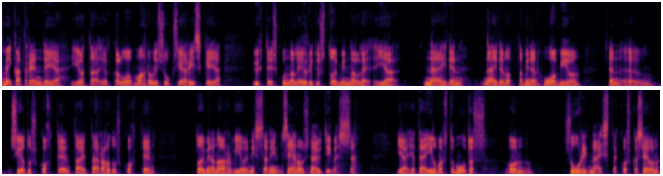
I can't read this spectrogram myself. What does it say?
megatrendejä, jota, jotka luo mahdollisuuksia ja riskejä yhteiskunnalle ja yritystoiminnalle ja näiden, näiden ottaminen huomioon sen sijoituskohteen tai, tai rahoituskohteen toiminnan arvioinnissa, niin sehän on siinä ytimessä. Ja, ja tämä ilmastonmuutos on suurin näistä, koska se on,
